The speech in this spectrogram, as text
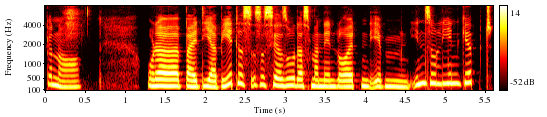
Genau. Oder bei Diabetes ist es ja so, dass man den Leuten eben Insulin gibt.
